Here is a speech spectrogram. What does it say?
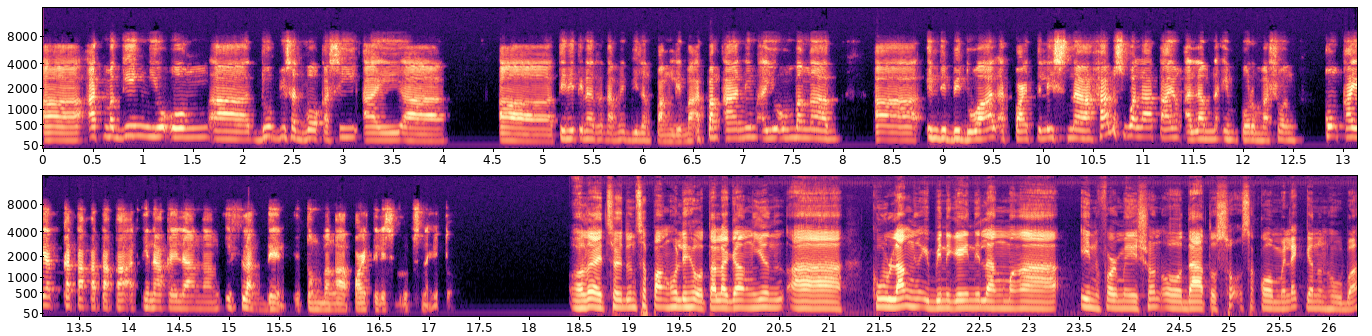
Uh, at maging yung uh, dubious advocacy ay uh, uh, tinitingnan namin bilang panglima. At pang-anim ay yung mga uh, individual at party list na halos wala tayong alam na impormasyon kung kaya't katakataka at kinakailangang i-flag din itong mga party list groups na ito. Alright, sir, dun sa panghuli ho, talagang yun uh, kulang yung ibinigay nilang mga information o datos sa COMELEC, ganun ho ba?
